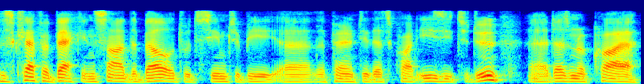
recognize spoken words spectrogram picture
this clapper back inside the bell. It would seem to be apparently that's quite easy to do. it doesn't require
